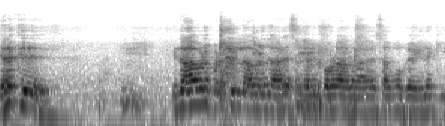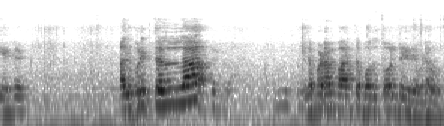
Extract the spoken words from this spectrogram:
எனக்கு இந்த ஆவணப்படத்தில் அவரது அரசியல் பொருளாதார சமூக இலக்கியங்கள் அது குறித்தெல்லாம் இந்த படம் பார்த்த போது தோன்றியதை விடவும்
